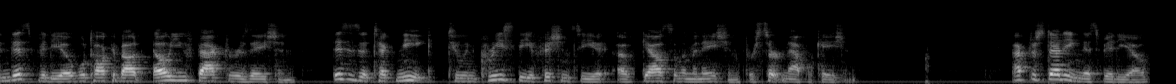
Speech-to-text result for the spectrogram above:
In this video, we'll talk about LU factorization. This is a technique to increase the efficiency of Gauss elimination for certain applications. After studying this video,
